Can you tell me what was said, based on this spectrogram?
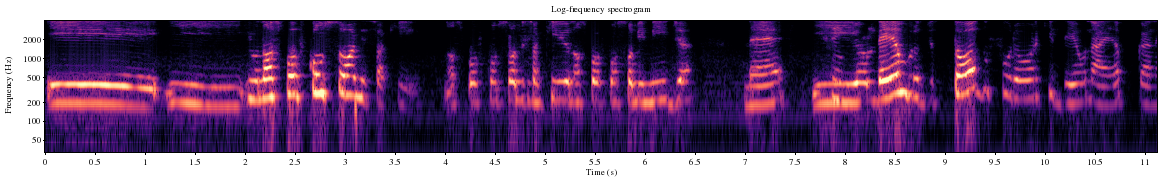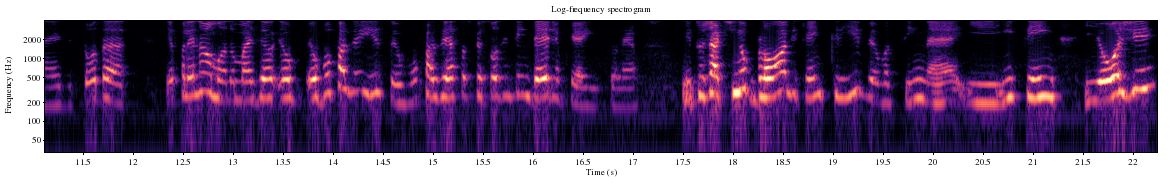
E, e, e, o nosso povo consome isso aqui. Nosso povo consome Sim. isso aqui, o nosso povo consome mídia, né? E Sim. eu lembro de todo o furor que deu na época, né? De toda e eu falei, não, mano, mas eu, eu, eu vou fazer isso, eu vou fazer essas pessoas entenderem o que é isso, né? E tu já tinha o blog, que é incrível, assim, né? E, enfim, e hoje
